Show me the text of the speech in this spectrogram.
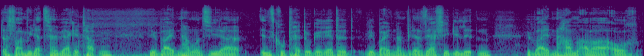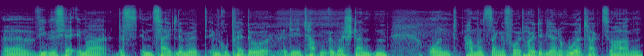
das waren wieder zwei Bergetappen. Wir beiden haben uns wieder ins Gruppetto gerettet. Wir beiden haben wieder sehr viel gelitten. Wir beiden haben aber auch, äh, wie bisher immer, das im Zeitlimit im Gruppetto die Etappen überstanden und haben uns dann gefreut, heute wieder einen Ruhetag zu haben.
